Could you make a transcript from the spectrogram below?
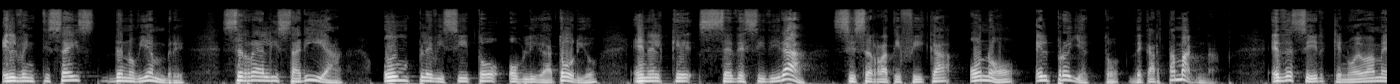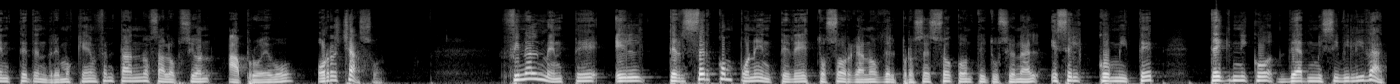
El 26 de noviembre se realizaría un plebiscito obligatorio en el que se decidirá si se ratifica o no el proyecto de Carta Magna. Es decir, que nuevamente tendremos que enfrentarnos a la opción apruebo o rechazo. Finalmente, el tercer componente de estos órganos del proceso constitucional es el Comité Técnico de Admisibilidad,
